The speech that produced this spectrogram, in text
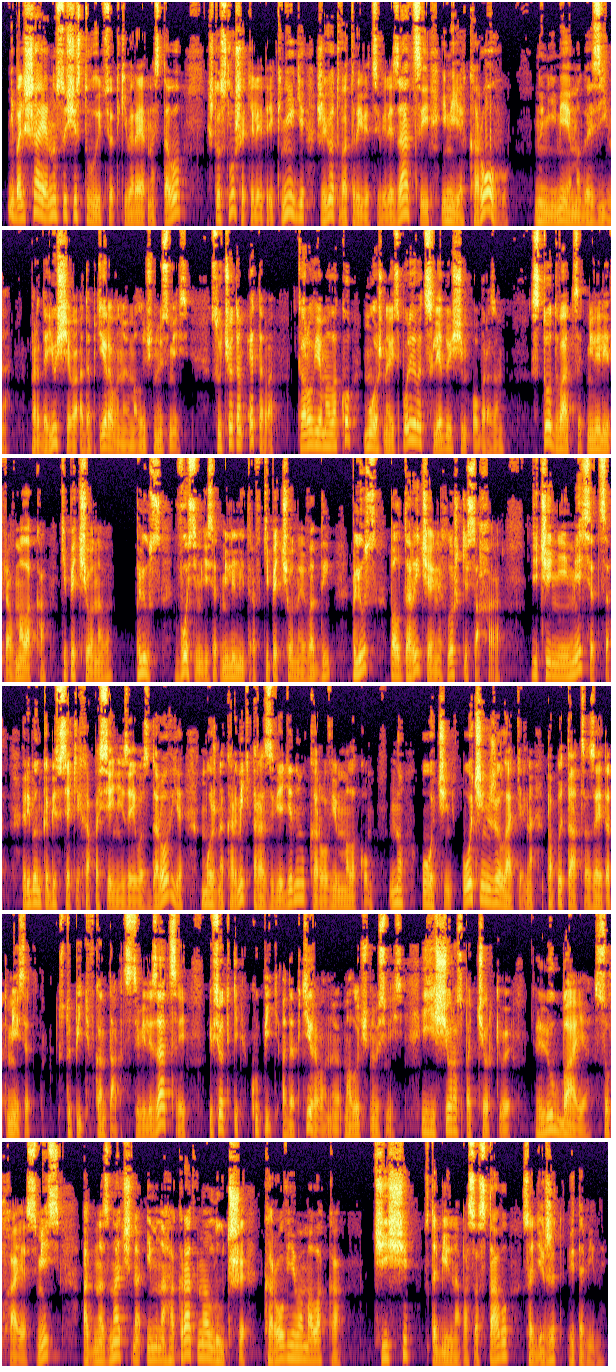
небольшая, но существует все-таки вероятность того, что слушатель этой книги живет в отрыве цивилизации, имея корову, но не имея магазина, продающего адаптированную молочную смесь. С учетом этого коровье молоко можно использовать следующим образом. 120 мл молока кипяченого, плюс 80 мл кипяченой воды, плюс полторы чайных ложки сахара. В течение месяца ребенка без всяких опасений за его здоровье можно кормить разведенным коровьим молоком. Но очень-очень желательно попытаться за этот месяц вступить в контакт с цивилизацией и все-таки купить адаптированную молочную смесь. И еще раз подчеркиваю, любая сухая смесь однозначно и многократно лучше коровьего молока. Чище, стабильно по составу, содержит витамины.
